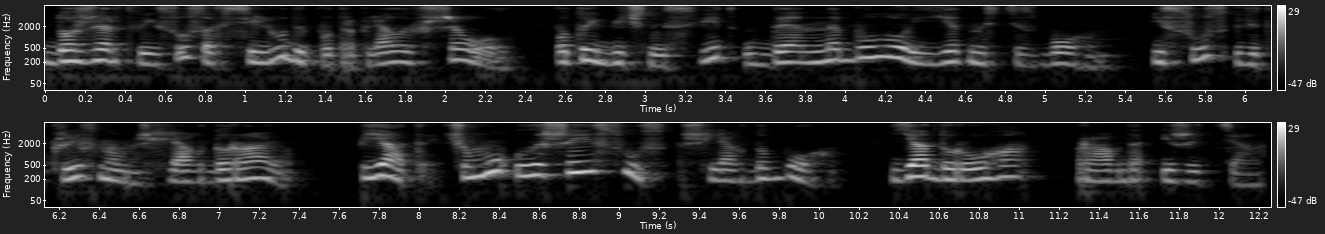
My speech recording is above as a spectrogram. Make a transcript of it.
До жертви Ісуса всі люди потрапляли в Шеол, потойбічний світ, де не було єдності з Богом. Ісус відкрив нам шлях до раю. П'яте. Чому лише Ісус шлях до Бога? Я дорога, правда і життя.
